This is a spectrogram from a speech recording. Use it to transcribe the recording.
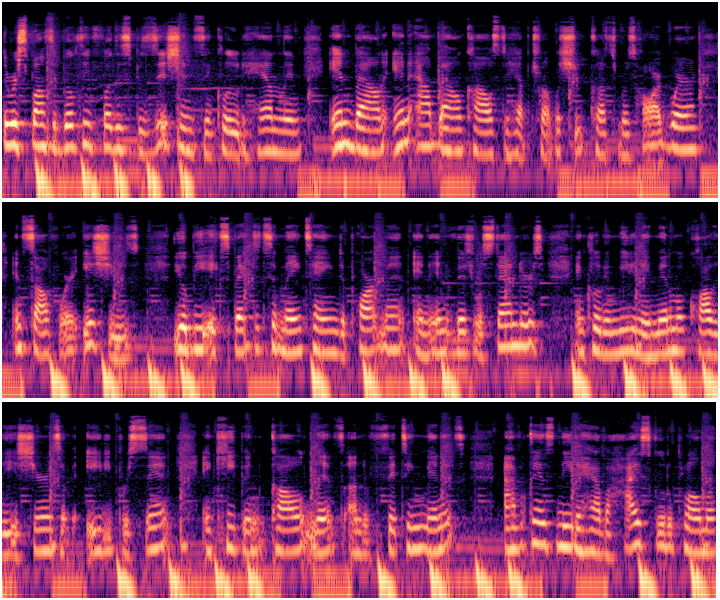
The responsibility for these positions include handling inbound and outbound calls to help troubleshoot customers' hardware and software issues. You'll be expected to maintain department and individual standards, including meeting a minimal quality assurance of 80% and keeping call lengths under 15 minutes. Applicants need to have a high school diploma,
